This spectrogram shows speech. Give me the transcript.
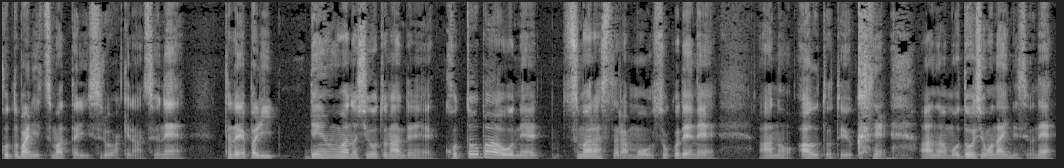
言葉に詰まったりするわけなんですよね。ただやっぱり、電話の仕事なんでね、言葉をね、詰まらせたらもうそこでね、あの、アウトというかね、あの、もうどうしようもないんですよね。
